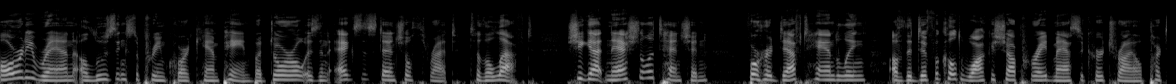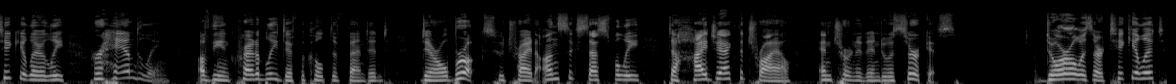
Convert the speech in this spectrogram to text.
already ran a losing Supreme Court campaign, but Dorow is an existential threat to the left. She got national attention for her deft handling of the difficult Waukesha Parade Massacre trial, particularly her handling of the incredibly difficult defendant, Darrell Brooks, who tried unsuccessfully to hijack the trial and turn it into a circus. Dorow is articulate,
